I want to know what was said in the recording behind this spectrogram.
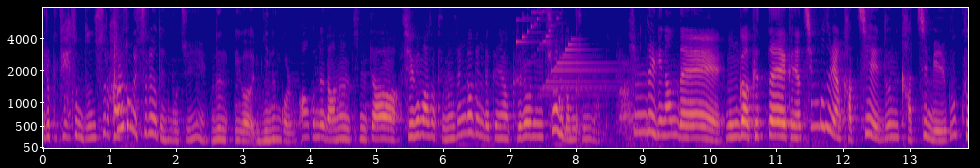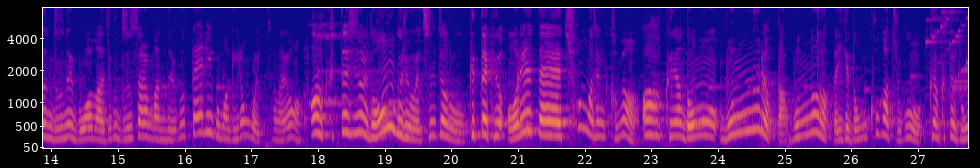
이렇게 계속 눈 쓸, 하루 종일 쓸어야 되는 거지. 눈 이거 미는 걸로. 아 근데 나는 진짜 지금 와서 드는 생각인데 그냥 그런 추억이 너무 좋은 것 같아. 아, 힘들긴 한데 뭔가 그때 그냥 친구들이랑 같이 눈 같이 밀고 그 눈을 모아가지고 눈사람 만들고 때리고 막 이런 거 있잖아요. 아 그때 시절 너무 그리워요 진짜로. 그때 그 어릴 때 추억만 생각하면 아 그냥 너무 못 누렸다 못 놀았다 이게 너무 커가지고 그냥 그때 너무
